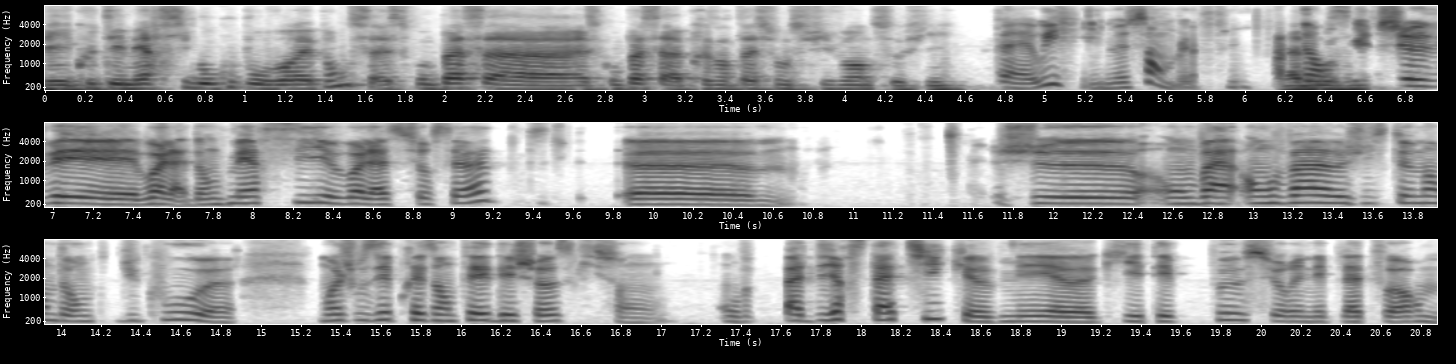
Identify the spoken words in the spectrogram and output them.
Eh écoutez, merci beaucoup pour vos réponses. Est-ce qu'on passe, à, est qu'on passe à la présentation suivante, Sophie? Ben Oui, il me semble. Donc, je vais, voilà, donc merci voilà, sur ça. Euh, je, on, va, on va justement, donc du coup, euh, moi je vous ai présenté des choses qui sont, on va pas dire statiques, mais euh, qui étaient peu sur une plateforme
